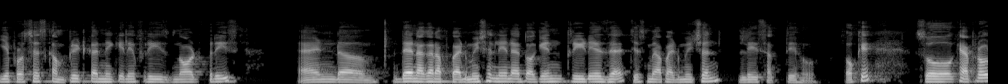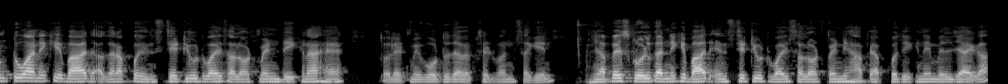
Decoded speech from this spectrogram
ये प्रोसेस कंप्लीट करने के लिए freeze not freeze and then अगर आपको एडमिशन लेना है तो अगेन थ्री डेज़ है, जिसमें आप एडमिशन ले सकते हो। ओके सो कैपराउंड टू आने के बाद अगर आपको इंस्टीट्यूट वाइज अलॉटमेंट देखना है तो let me go to the website once again यहाँ पे स्क्रॉल करने के बाद इंस्टीट्यूट वाइज अलॉटमेंट यहाँ पे आपको देखने मिल जाएगा।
